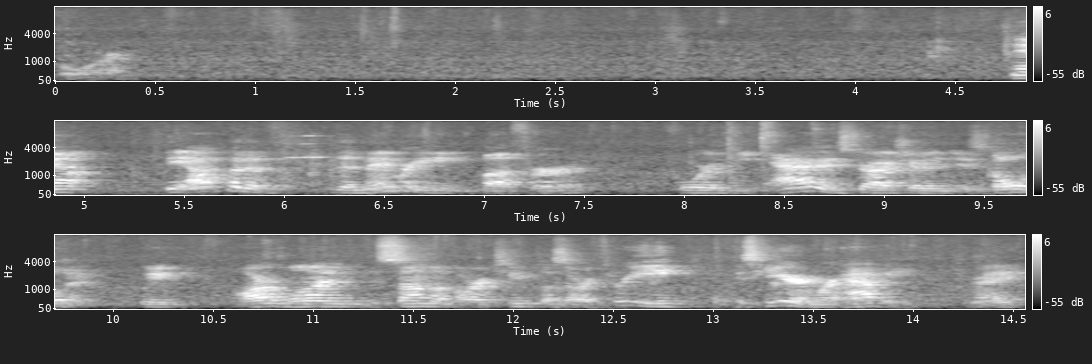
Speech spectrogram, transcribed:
four. Now, the output of the memory buffer for the add instruction is golden. We, R one, the sum of R two plus R three is here and we're happy, right?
